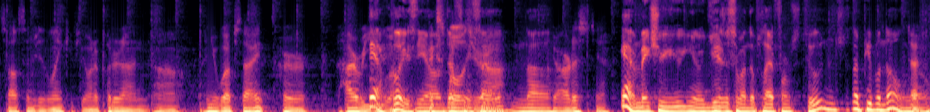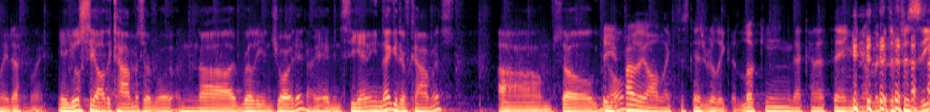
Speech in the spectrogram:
So I'll send you the link if you want to put it on uh, on your website or however Yeah, you uh, please, you know, expose definitely your, uh, send it, and, uh, your artist. Yeah. Yeah, and make sure you you know you hit us on the platforms too, and just let people know. you know. Definitely, definitely. Yeah, you'll see all the comments. Everyone uh, really enjoyed it. I didn't see any negative comments. Um, so, So you you're probably all like, this guy's really good looking, that kind of thing. You know, look at the physique.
